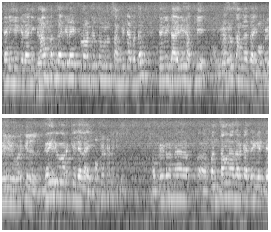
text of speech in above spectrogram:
त्यांनी हे केलं आणि ग्रामपंचायतीला एक प्लॉट देतो म्हणून सांगितल्याबद्दल त्यांनी डायरी घातली असं सांगत आहे गैरव्यवहार केलेला आहे. गैरव्यवहार केलेला आहे. ऑपरेटरने किती? ऑपरेटरनं अं, पंचावन्न हजार काहीतरी घेतले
